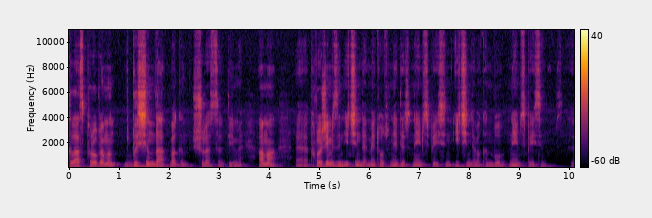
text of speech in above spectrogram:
class programın dışında bakın şurası değil mi? Ama e, projemizin içinde metot nedir? Namespace'in içinde bakın bu namespace'in e,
